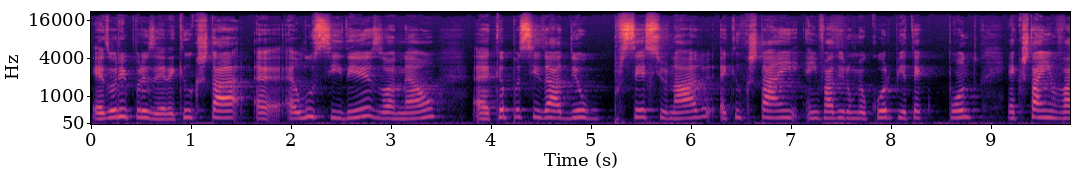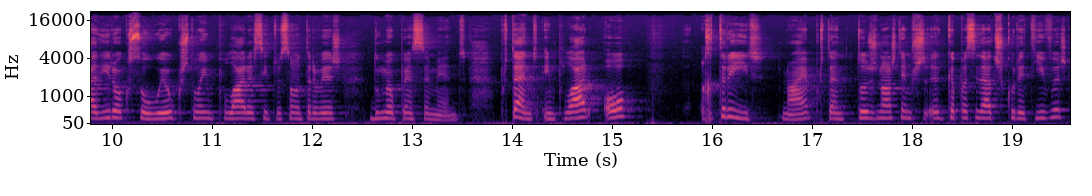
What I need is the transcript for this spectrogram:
É dor e prazer. Aquilo que está a, a lucidez ou não a capacidade de eu percepcionar aquilo que está a invadir o meu corpo e até que ponto é que está a invadir ou que sou eu que estou a empolar a situação através do meu pensamento. Portanto, empolar ou retrair, não é? Portanto, todos nós temos eh, capacidades curativas,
